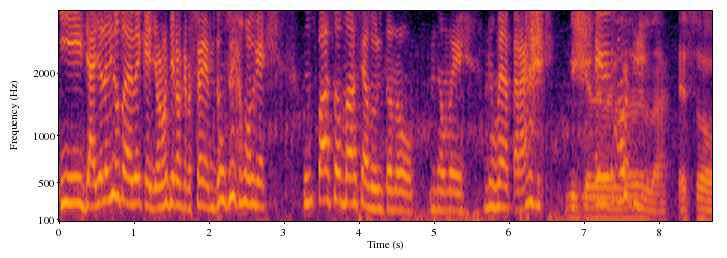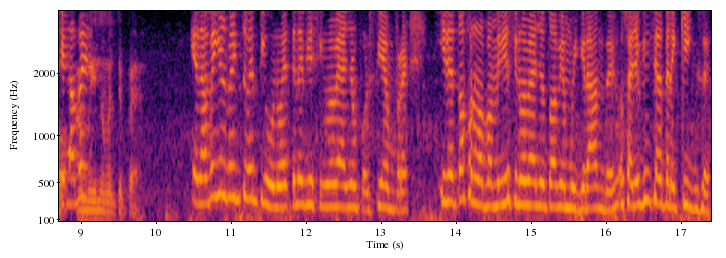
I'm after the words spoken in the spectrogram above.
Y ya yo le dije a ustedes que yo no quiero crecer, entonces como que un paso más hacia adulto no, no, me, no me atrae. Y que de verdad, de verdad, eso a mí no me tripea. Quedarme en el 2021 es tener 19 años por siempre. Y de todas formas, para mí 19 años todavía es muy grande. O sea, yo quisiera tener 15,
